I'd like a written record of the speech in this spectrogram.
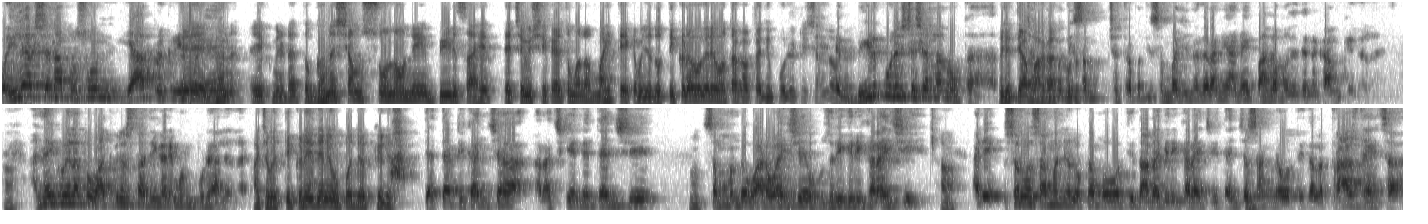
पहिल्या क्षणापासून या ते प्रक्रियेमध्ये घन एक मिनिट तो घनश्याम सोनवणे बीडचा आहे त्याच्याविषयी काय तुम्हाला माहिती आहे का? म्हणजे तो तिकडे वगैरे होता का कधी पोलीस स्टेशनला वगैरे? बीड पोलीस स्टेशनला नव्हता. म्हणजे त्या भागात छत्रपती कुठं? सं- छत्रपती संभाजीनगर आणि अनेक भागामध्ये त्याने काम केलेलं हा. आहे अनेक वेळेला तो वादग्रस्त अधिकारी म्हणून पुढे आलेला आहे. अच्छा म्हणजे तिकडे त्याने उपद्रव केले. त्या त्या ठिकाणच्या राजकीय नेत्यांशी हं. संबंध वाढवायचे हुजरीगिरी करायची हा. आणि सर्वसामान्य लोकांवरती दादागिरी करायची त्यांच्या सांगण्यावरती त्याला त्रास द्यायचा.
